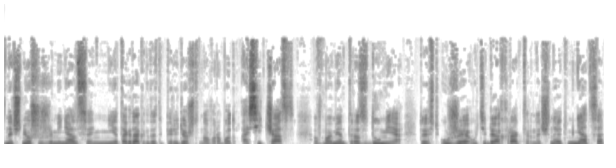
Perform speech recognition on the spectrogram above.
начнешь уже меняться не тогда, когда ты перейдешь на новую работу, а сейчас, в момент раздумия. То есть уже у тебя характер начинает меняться,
